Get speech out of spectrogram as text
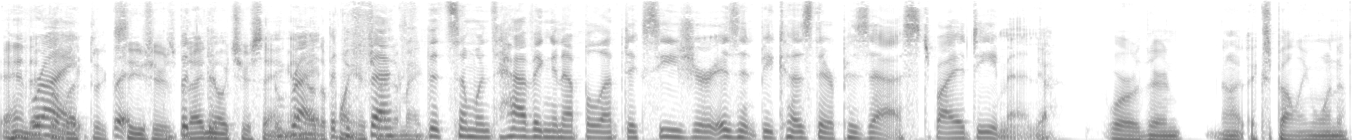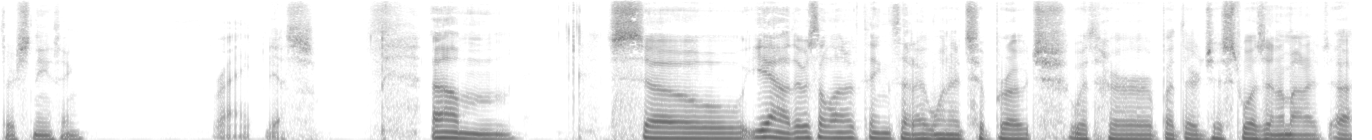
and right, epileptic but, seizures, but, but I know what you're saying. Right, I know the but point the you're fact trying to make. that someone's having an epileptic seizure isn't because they're possessed by a demon. Yeah, or they're not expelling one if they're sneezing. Right. Yes. Um, so yeah, there was a lot of things that I wanted to broach with her, but there just wasn't amount of uh,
